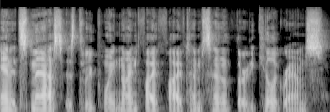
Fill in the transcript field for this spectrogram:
and its mass is 3.955 times 10 to the 30 kilograms.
